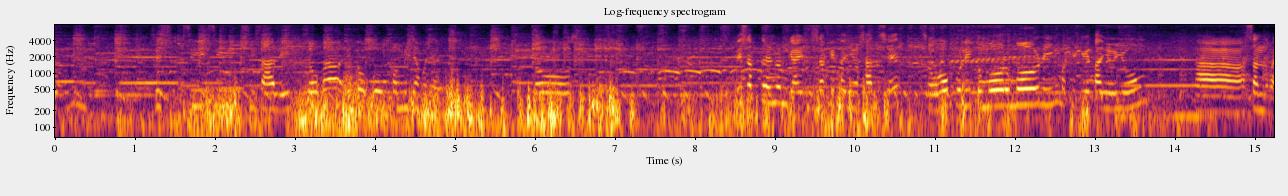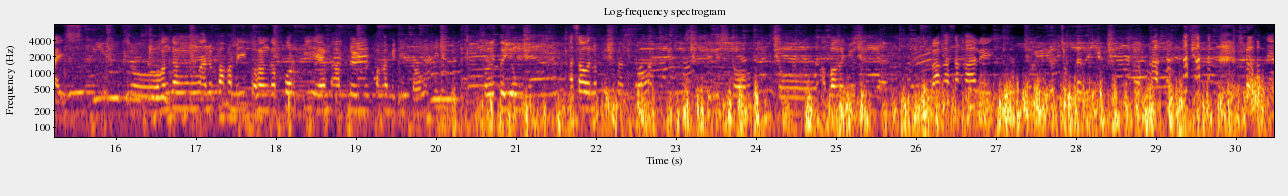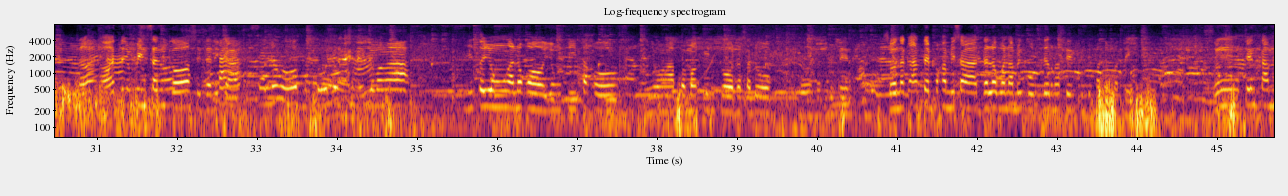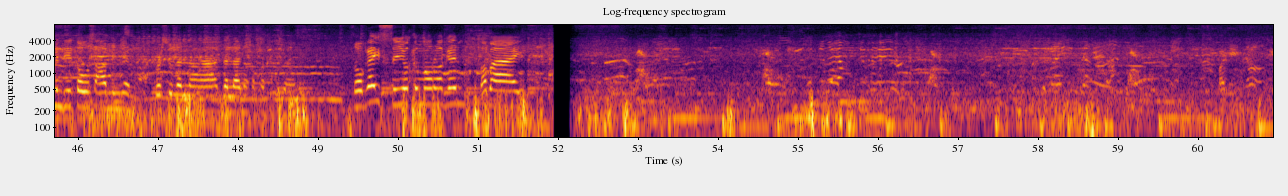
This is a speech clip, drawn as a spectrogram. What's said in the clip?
si si si, Sally. So, ba ito buong pamilya ko yan. So, this afternoon guys, nakita nyo sunset. So, hopefully tomorrow morning makikita nyo yung ah, sunrise. So, hanggang ano pa kami dito, hanggang 4 p.m. afternoon pa kami dito. So, ito yung asawa ng pinsan ko, si Nestor. So, abangan nyo din yan. Baka sakali, mag-YouTube na rin yun. Oh, ito yung pinsan ko, si Danica. Sa loob, matulog Ito yung mga ito yung ano ko, yung tita ko, yung mga pamangkin ko nasa loob. So, nag-tent. So nag-aantay pa kami sa dalawa naming order na tent hindi pa dumating. Yung tent namin dito sa amin yan, personal na dala ng kapatid ko. So guys, see you tomorrow again. Bye-bye. But he knows.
